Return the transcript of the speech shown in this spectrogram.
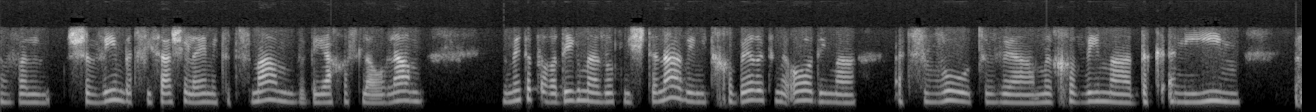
אבל שווים בתפיסה שלהם את עצמם וביחס לעולם. באמת הפרדיגמה הזאת משתנה והיא מתחברת מאוד עם העצבות והמרחבים הדכאניים אה,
